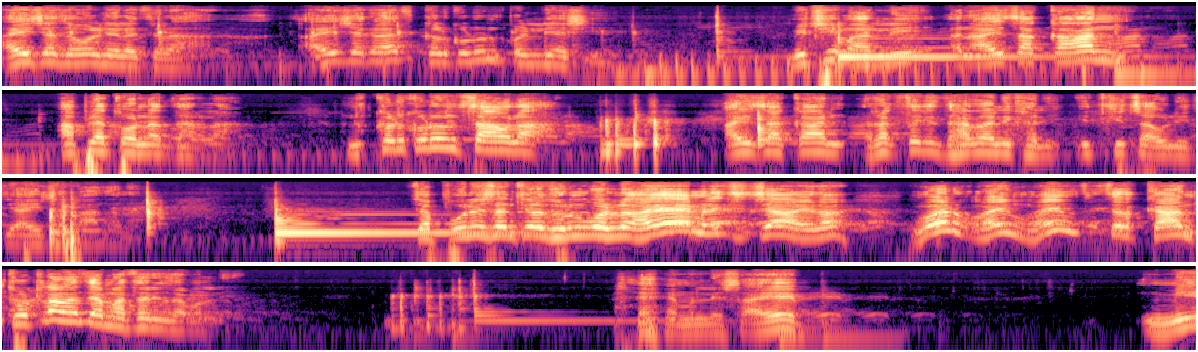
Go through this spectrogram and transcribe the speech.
आईच्या जवळ नेलं तिला. आईच्या गळ्यात कडकडून पडली अशी. मिठी मारली आणि आईचा कान आपल्या तोंडात धरला. आणि कडकडून चावला. आईचा कान रक्ताची धार झाली खाली इतकी चावली ती आईच्या कानाला. त्या पोलिसांनी तिला धरून ओढलं. आहे म्हणजे तिच्या आईला वड वाई वाई त्याचा कान तुटला ना त्या म्हातारीचा म्हणले. म्हणले साहेब मी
